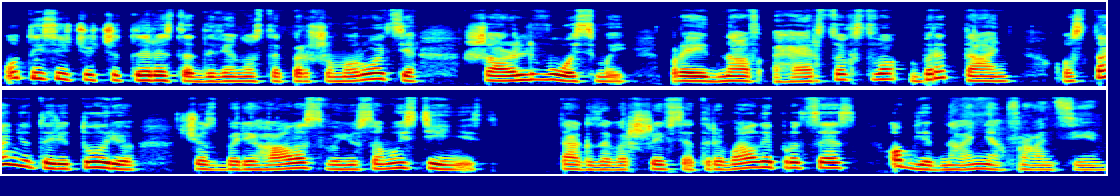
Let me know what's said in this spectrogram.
у 1491 році Шарль VIII приєднав герцогство Бретань, останню територію, що зберігала свою самостійність. Так завершився тривалий процес об'єднання Франції.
